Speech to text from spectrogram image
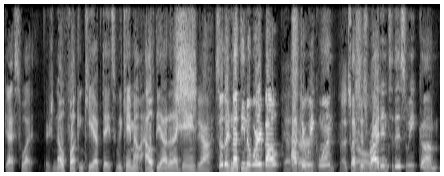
Guess what? There's no fucking key updates. We came out healthy out of that game. Yeah. So there's nothing to worry about Yes, after sir. week 1. Let's Let's just ride into this week. Um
